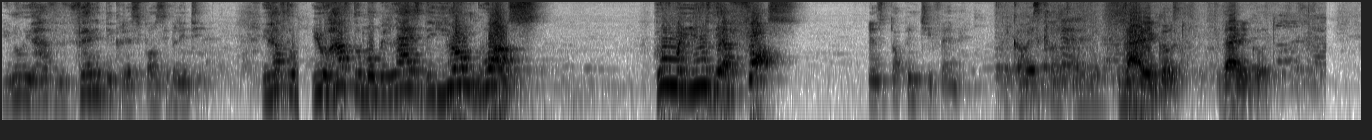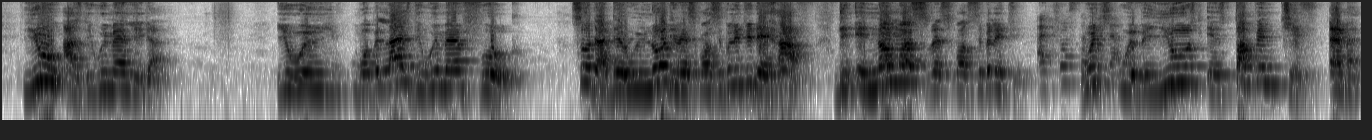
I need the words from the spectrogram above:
you know you have a very big responsibility. You have to you have to mobilize the young ones who will use their force in stopping Chief Eme. You can always count on me. Very good. Very good. You as the women leader, you will mobilize the women folk so that they will know the responsibility they have, the enormous responsibility I trust them which will be used in stopping Chief Eme.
